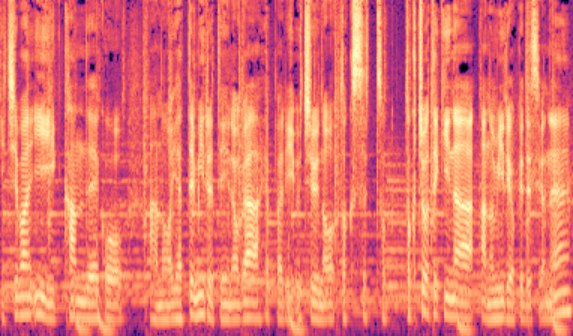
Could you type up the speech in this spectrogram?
一番いい感でこうあのやってみるっていうのがやっぱり宇宙の特特徴的なあの魅力ですよね。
